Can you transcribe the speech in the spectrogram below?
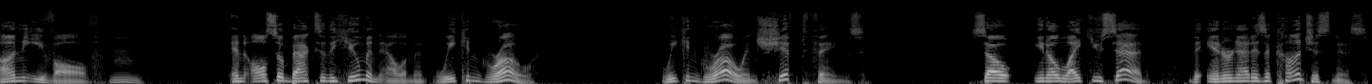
unevolve. Mm. And also back to the human element. We can grow. We can grow and shift things. So, you know, like you said, the internet is a consciousness.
